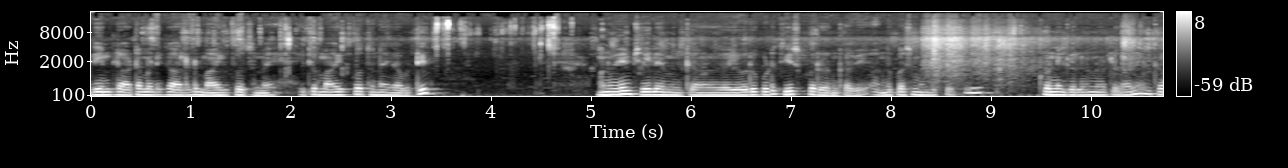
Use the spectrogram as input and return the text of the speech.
దీంట్లో ఆటోమేటిక్గా ఆల్రెడీ మాగిపోతున్నాయి. ఇట్లా మాగిపోతున్నాయి కాబట్టి మనం ఏం చేయలేము. ఇంకా ఎవరు కూడా తీసుకోరు ఇంకా అవి. అందుకోసం అని చెప్పేసి కొన్ని గెలున్నట్లు కానీ ఇంకా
